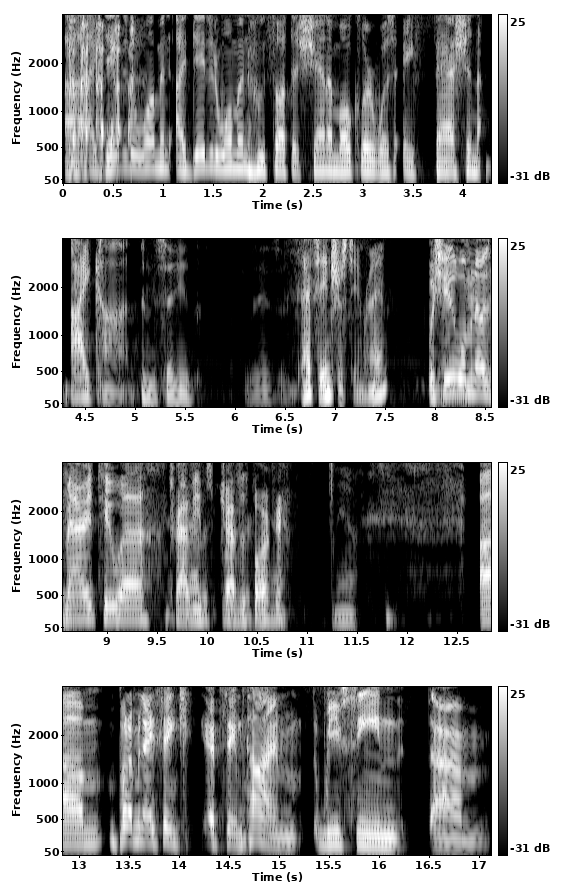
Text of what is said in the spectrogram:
Uh, I dated a woman. I dated a woman who thought that Shanna Moakler was a fashion icon. Insane. Amazing. That's interesting, right? Was she the woman that was married to uh, Travis Travis Travis Barker, Barker? Yeah. Um, but I mean, I think at the same time, we've seen um,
